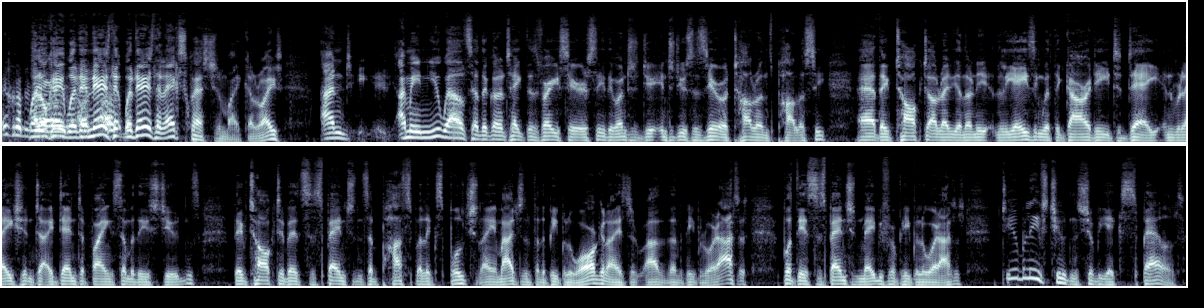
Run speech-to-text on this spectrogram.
They're going to Well, okay. Well, then our- there's our- the, well, there's the next question, Michael. Right? And I mean, you UL said they're going to take this very seriously. They want to do, introduce a zero tolerance policy. Uh, they've talked already, and they're liaising with the Gardaí today in relation to identifying some of these students. They've talked about suspensions and possible expulsion. I imagine for the people who organised it rather than the people who are at it. But the suspension maybe for people who are at it. Do you believe students should be expelled?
